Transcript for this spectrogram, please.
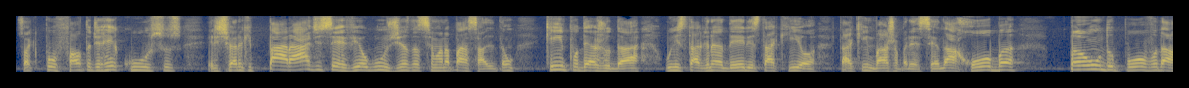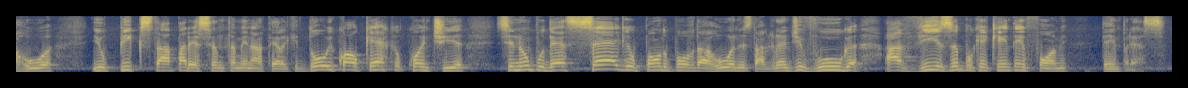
Só que por falta de recursos, eles tiveram que parar de servir alguns dias da semana passada. Então, quem puder ajudar, o Instagram deles está aqui, ó, tá aqui embaixo aparecendo, arroba Pão do Povo da Rua. E o Pix está aparecendo também na tela aqui. Doe qualquer quantia. Se não puder, segue o Pão do Povo da Rua no Instagram, divulga, avisa, porque quem tem fome tem pressa.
